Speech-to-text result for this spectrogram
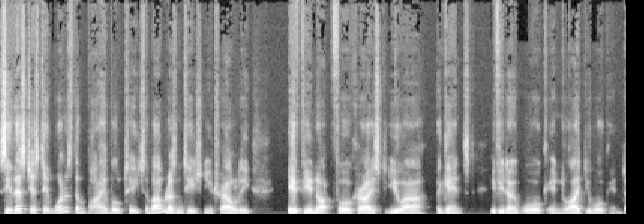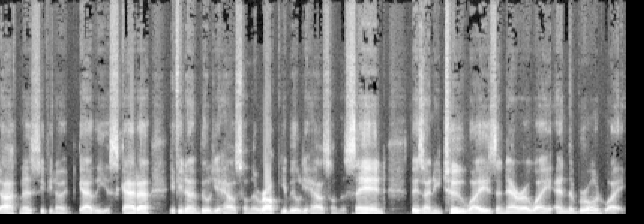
See, that's just it. What does the Bible teach? The Bible doesn't teach neutrality. If you're not for Christ, you are against. If you don't walk in light, you walk in darkness. If you don't gather, you scatter. If you don't build your house on the rock, you build your house on the sand. There's only two ways the narrow way and the broad way.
